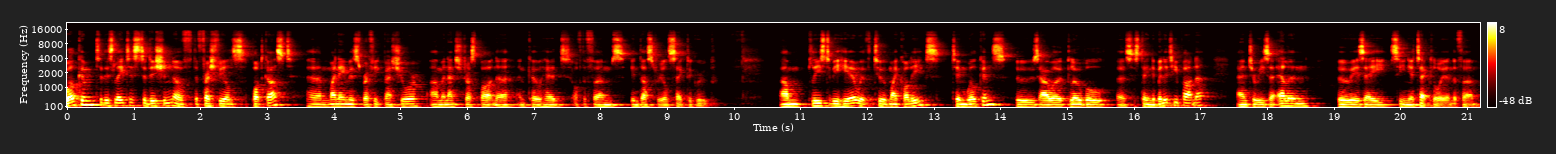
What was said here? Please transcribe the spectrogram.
Welcome to this latest edition of the Freshfields podcast. Um, my name is Rafique Bachour. I'm an antitrust partner and co head of the firm's industrial sector group. I'm pleased to be here with two of my colleagues Tim Wilkins, who's our global uh, sustainability partner, and Theresa Ehlen, who is a senior tech lawyer in the firm.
